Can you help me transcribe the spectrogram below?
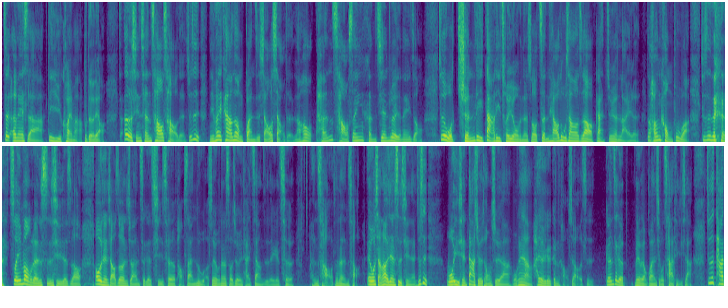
这个 NSR 地狱快马不得了，这二行程超吵的，就是你会看到那种管子小小的，然后很吵，声音很尖锐的那一种。就是我全力大力催油门的时候，整条路上都知道，干军远来了，那很恐怖啊！就是那个 追梦人时期的时候，我以前小时候很喜欢这个骑车跑山路啊，所以我那时候就。一台这样子的一个车很吵，真的很吵。诶，我想到一件事情呢，就是我以前大学同学啊，我跟你讲，还有一个更好笑的是，跟这个没有关系，我岔题一下，就是他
